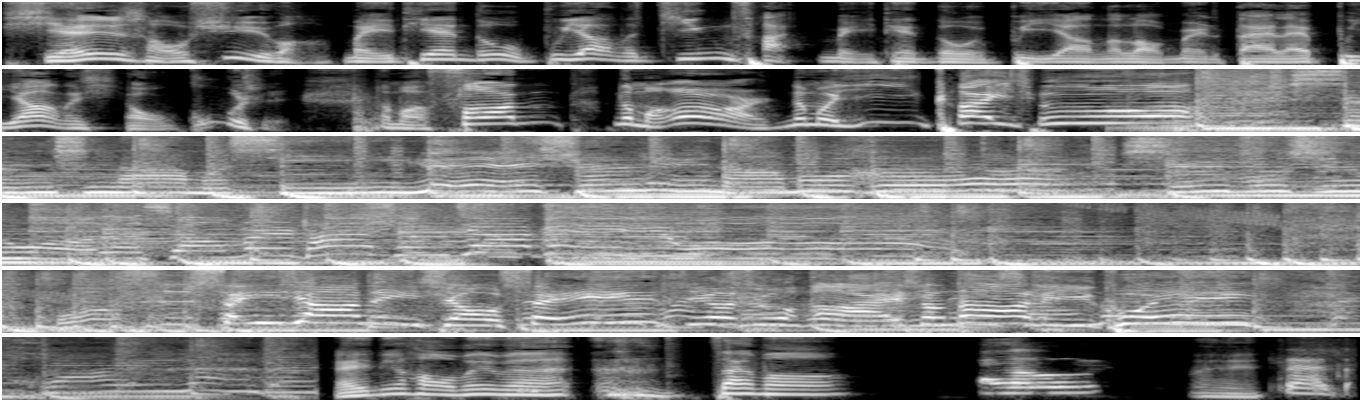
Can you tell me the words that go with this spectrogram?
闲言少叙吧，每天都有不一样的精彩，每天都有不一样的老妹儿带来不一样的小故事。那么三，那么二，那么一，开车。声是那么喜悦，旋律那么和，是不是我的小妹儿她想谁家那小谁家就爱上大李逵。哎，你好，妹妹，在吗？Hello，哎，在的。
